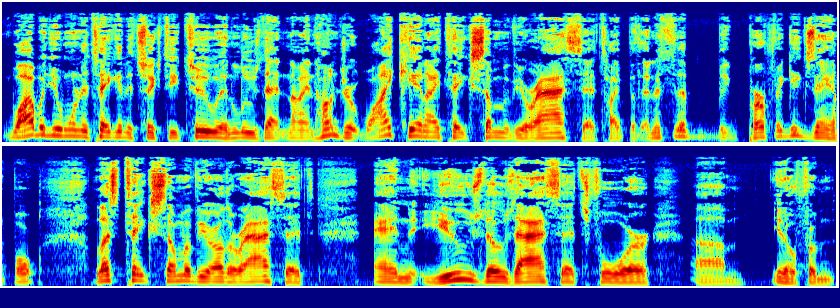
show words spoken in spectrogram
why would you want to take it at 62 and lose that 900? Why can't I take some of your assets? Type of, and it's a big, perfect example. Let's take some of your other assets and use those assets for, um, you know, from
